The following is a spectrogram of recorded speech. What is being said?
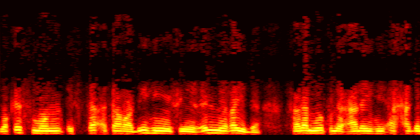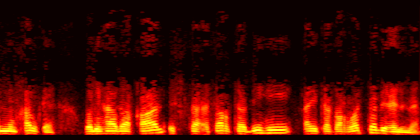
وقسم استأثر به في علم غيبه فلم يطلع عليه أحدا من خلقه. ولهذا قال استأثرت به أي تفردت بعلمه.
